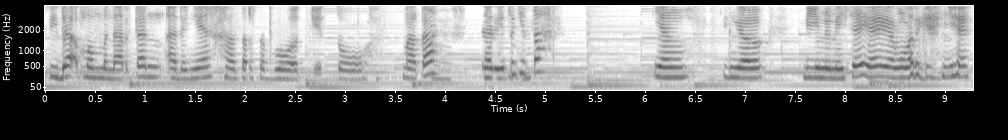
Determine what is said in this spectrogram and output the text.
tidak membenarkan adanya hal tersebut gitu. Maka Mm. dari itu kita yang tinggal di Indonesia ya yang warganya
